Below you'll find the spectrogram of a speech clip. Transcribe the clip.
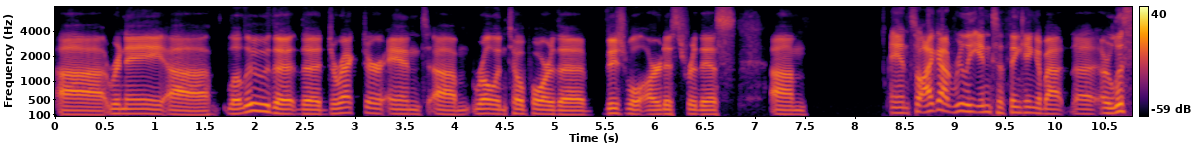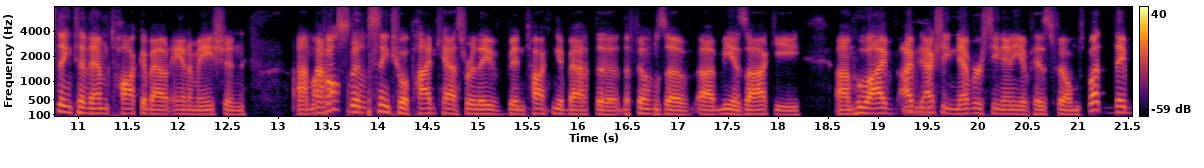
uh, Rene uh, Laloux, the the director, and um, Roland Topor, the visual artist for this. Um, and so I got really into thinking about uh, or listening to them talk about animation. Um, I've also been listening to a podcast where they've been talking about the the films of uh, Miyazaki, um, who I've I've mm-hmm. actually never seen any of his films, but they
